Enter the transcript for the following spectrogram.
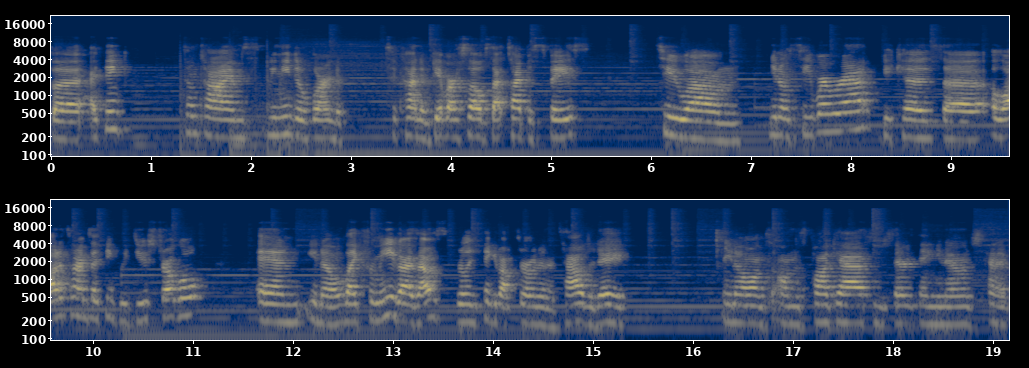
But I think sometimes we need to learn to to kind of give ourselves that type of space to um, you know see where we're at because uh, a lot of times I think we do struggle. And you know like for me guys I was really thinking about throwing in a towel today you know on, on this podcast and just everything you know just kind of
